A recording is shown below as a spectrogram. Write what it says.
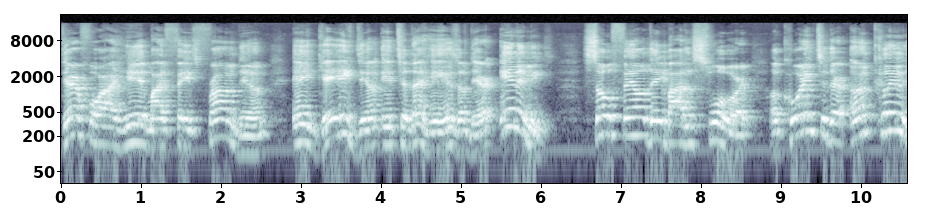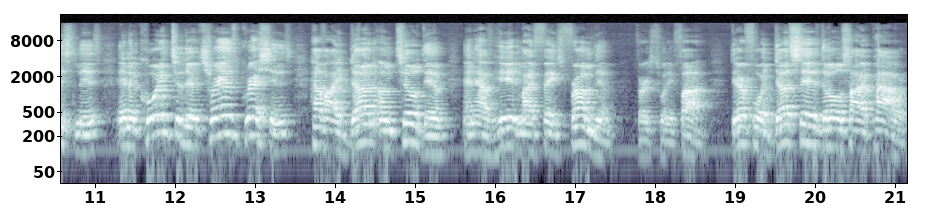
Therefore I hid my face from them, and gave them into the hands of their enemies. So fell they by the sword, according to their uncleanness and according to their transgressions have I done until them, and have hid my face from them. Verse 25. Therefore, thus says the Most High Power,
